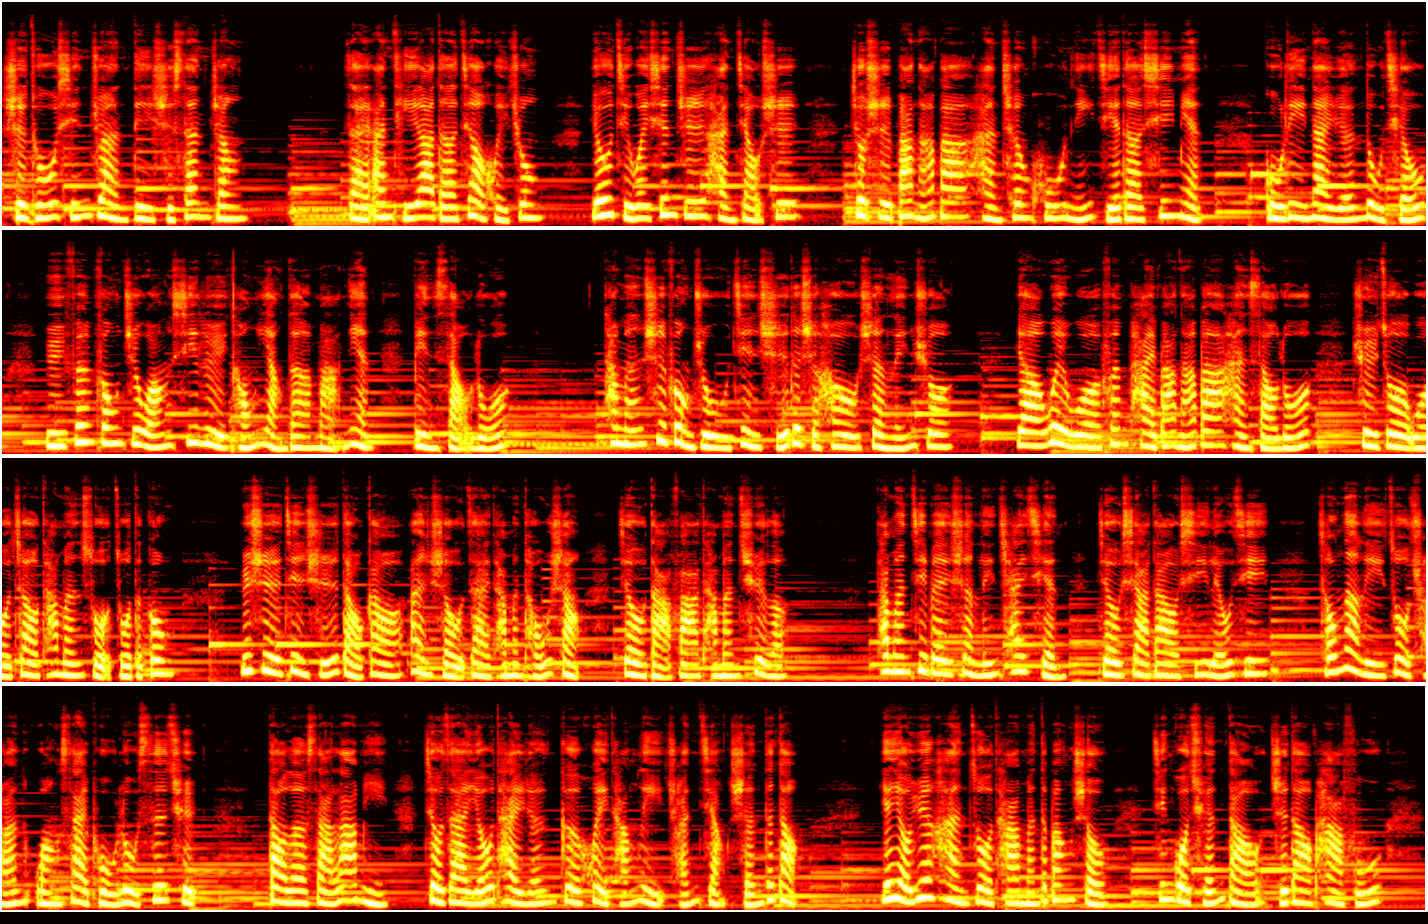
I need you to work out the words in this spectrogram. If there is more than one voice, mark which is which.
Speaker 1: 使徒行传第十三章，在安提阿的教会中，有几位先知和教师，就是巴拿巴和称呼尼杰的西面，鼓励奈人路求与分封之王希律同养的马念，并扫罗。他们侍奉主进食的时候，圣灵说：“要为我分派巴拿巴和扫罗。”去做我照他们所做的工，于是进食祷告，按手在他们头上，就打发他们去了。他们既被圣灵差遣，就下到西流基，从那里坐船往塞浦路斯去。到了萨拉米，就在犹太人各会堂里传讲神的道，也有约翰做他们的帮手，经过全岛，直到帕福。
